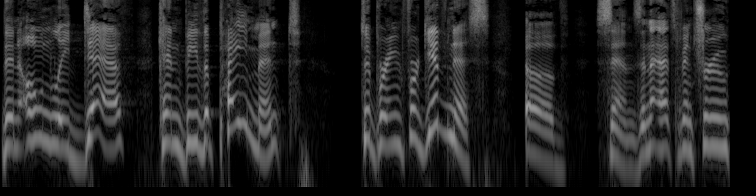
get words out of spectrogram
then only death can be the payment to bring forgiveness of sins. And that's been true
